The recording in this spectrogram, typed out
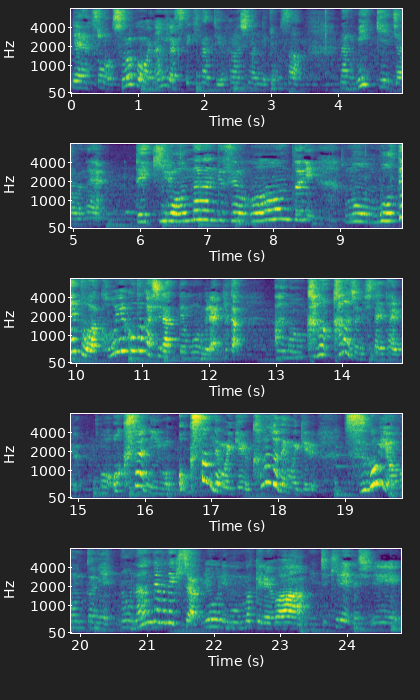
でそうその子は何が素敵かっていう話なんだけどさなんかミッキーちゃんはねできる女なんですよ本当に。もうモテとはこういうことかしらって思うぐらい。なんかあの彼女にしたいタイプ。もう奥さんにも奥さんでもいける。彼女でもいける。すごいよ本当に。もう何でもできちゃう。料理もうまければめっちゃ綺麗だし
